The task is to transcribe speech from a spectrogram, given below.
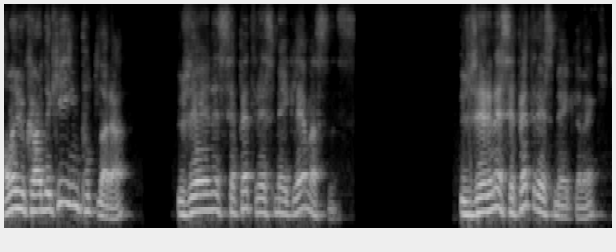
Ama yukarıdaki inputlara üzerine sepet resmi ekleyemezsiniz. Üzerine sepet resmi eklemek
